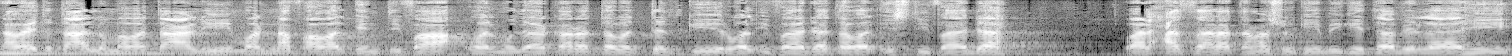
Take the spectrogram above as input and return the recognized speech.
نويت التعلم والتعليم والنفع والانتفاع والمذاكرة والتذكير والإفادة والاستفادة والحث على التمسك بكتاب الله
